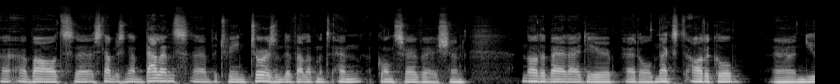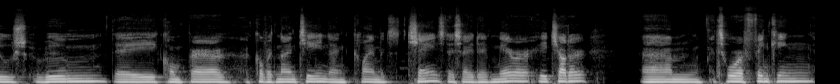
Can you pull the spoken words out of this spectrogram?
uh, about uh, establishing a balance uh, between tourism development and conservation. Not a bad idea at all. Next article, uh, Newsroom, they compare COVID 19 and climate change. They say they mirror each other. Um, it's worth thinking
